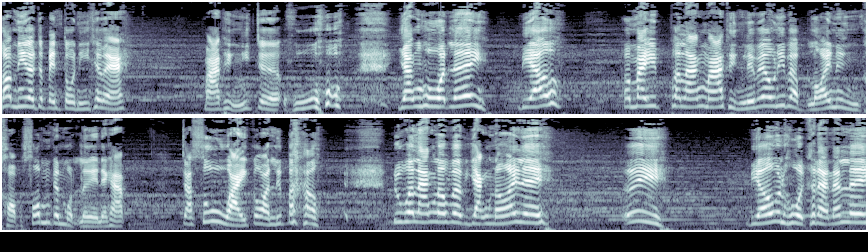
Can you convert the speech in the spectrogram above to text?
รอบนี้เราจะเป็นตัวนี้ใช่ไหมมาถึงนี่เจอโหยังโหดเลย เดี๋ยวทำไมพลังมาถึงเลเวลนี่แบบร้อยหนึ่งขอบส้มกันหมดเลยนะครับ จะสู้ไหวก่อนหรือเปล่า ดูพลังเราแบบอย่างน้อยเลย เอ้ย เดี๋ยวมันโหดขนาดนั้นเลย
